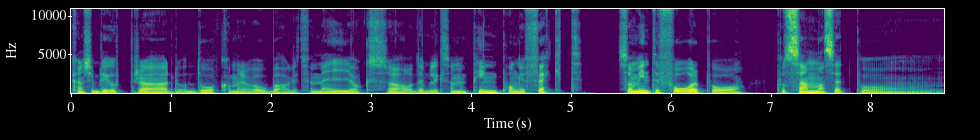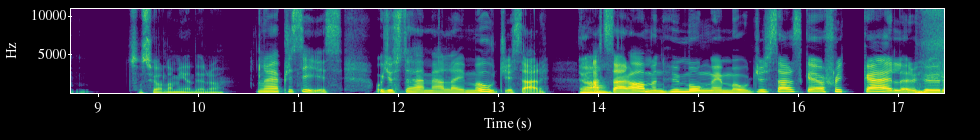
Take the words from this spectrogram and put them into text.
kanske bli upprörd och då kommer det vara obehagligt för mig också. Och det blir liksom en pingpong-effekt som vi inte får på, på samma sätt på sociala medier. Då. Nej, precis. Och just det här med alla emojisar. Ja. Att så här, ja, men hur många emojisar ska jag skicka? Eller hur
